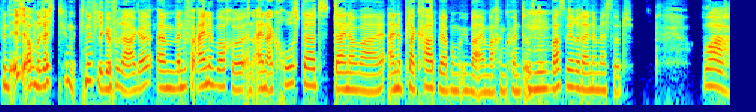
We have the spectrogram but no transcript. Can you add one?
Finde ich auch eine recht knifflige Frage. Ähm, wenn du für eine Woche in einer Großstadt deiner Wahl eine Plakatwerbung überall machen könntest, mhm. was wäre deine Message? Boah,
